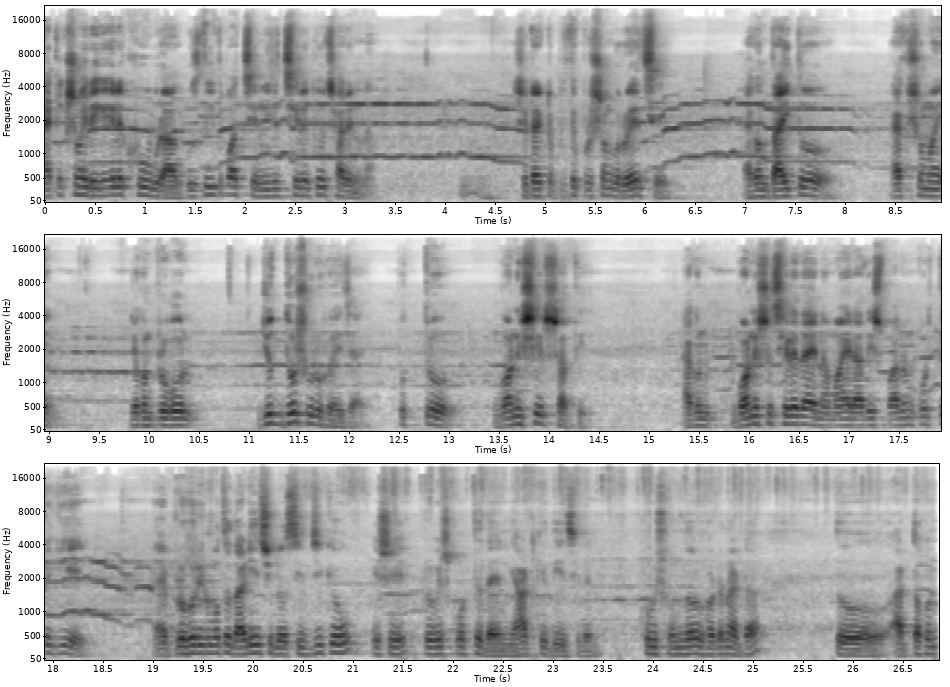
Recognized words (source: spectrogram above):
এক এক সময় রেগে গেলে খুব রাগ, বুঝতেই তো পারছেন নিজের ছেলেকেও ছাড়েন না। সেটা একটা পৃথক প্রসঙ্গ রয়েছে। এখন তাই তো এক সময় যখন প্রবল যুদ্ধ শুরু হয়ে যায়, পুত্র গণেশের সাথে। এখন গণেশও ছেড়ে দেয় না, মায়ের আদেশ পালন করতে গিয়ে প্রহরীর মতো দাঁড়িয়েছিল। শিবজিকেও এসে প্রবেশ করতে দেননি আটকে দিয়েছিলেন। খুবই সুন্দর ঘটনাটা। তো আর তখন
